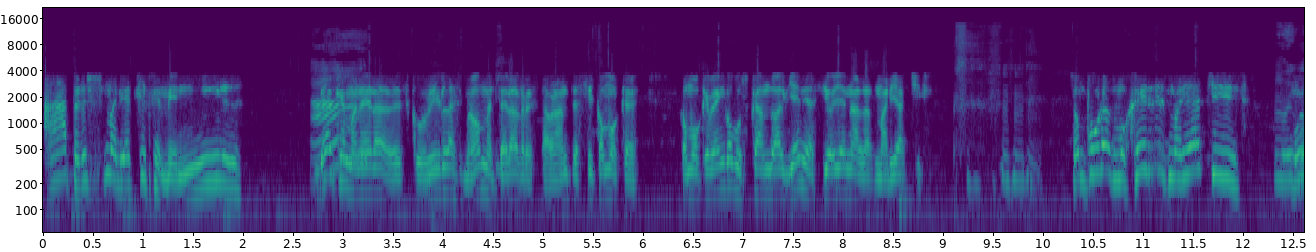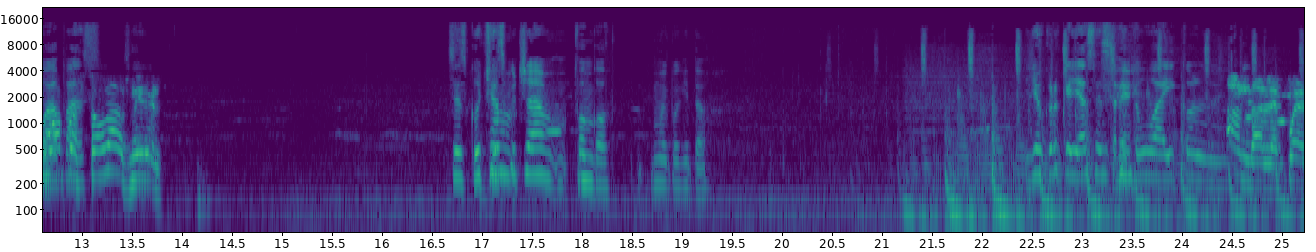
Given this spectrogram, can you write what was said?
ah, pero es mariachi femenil. Vean qué ah. manera de descubrirlas. Me voy a meter al restaurante así como que, como que vengo buscando a alguien y así oyen a las mariachis. Son puras mujeres mariachis. Muy, guapas. todas, miren. Se escucha, Se escucha poco, muy poquito. Yo creo que ya se entretuvo ahí con... Ándale, pues.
